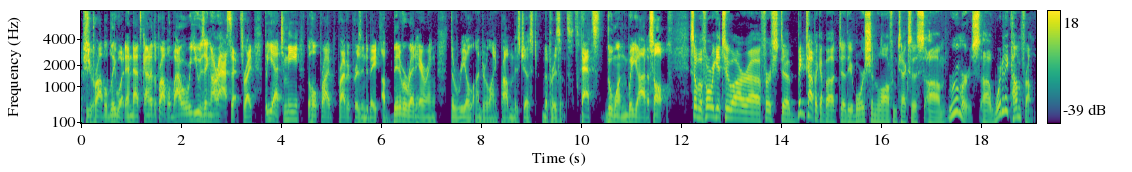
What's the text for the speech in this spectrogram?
That he sure. probably would. And that's kind of the problem. How are we using our assets, right? But yeah, to me, the whole pri- private prison debate, a bit of a red herring. The real underlying problem is just the prisons. That's the one we got to solve. So before we get to our uh, first uh, big topic about uh, the abortion law from Texas, um, rumors. Uh, where did it come from?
